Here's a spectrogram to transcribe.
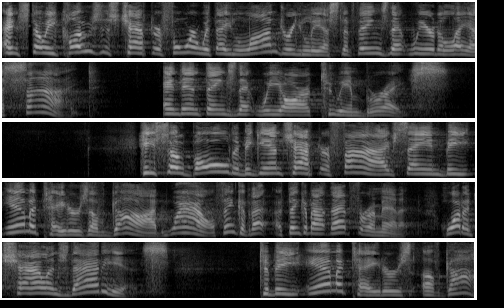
And so he closes chapter 4 with a laundry list of things that we're to lay aside and then things that we are to embrace. He's so bold to begin chapter 5 saying, Be imitators of God. Wow, think, of that, think about that for a minute. What a challenge that is to be imitators of God.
